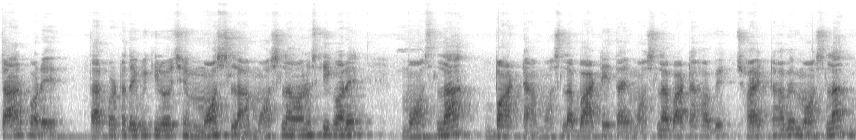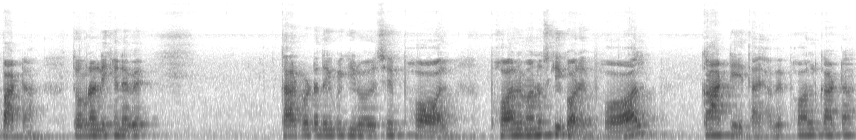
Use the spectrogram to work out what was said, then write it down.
তারপরে তারপরটা দেখবে কি রয়েছে? মশলা। মশলা মানুষ কি করে? মশলা বাটা। মশলা বাটে, তাই মশলা বাটা হবে। ছয়েরটা হবে মশলা বাটা। তোমরা লিখে নেবে। তারপরটা দেখবে কি রয়েছে? ফল। ফল মানুষ কি করে? ফল কাটে, তাই হবে ফল কাটা।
